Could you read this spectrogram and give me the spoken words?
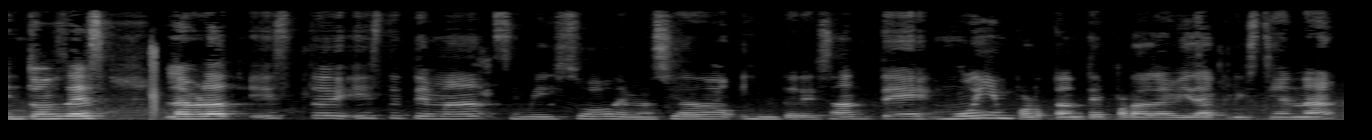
Entonces, la verdad, este, este tema se me hizo demasiado interesante, muy importante para la vida cristiana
